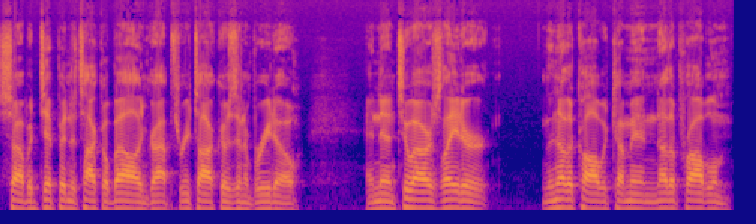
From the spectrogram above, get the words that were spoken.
So I would dip into Taco Bell and grab three tacos and a burrito. And then two hours later, another call would come in, another problem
